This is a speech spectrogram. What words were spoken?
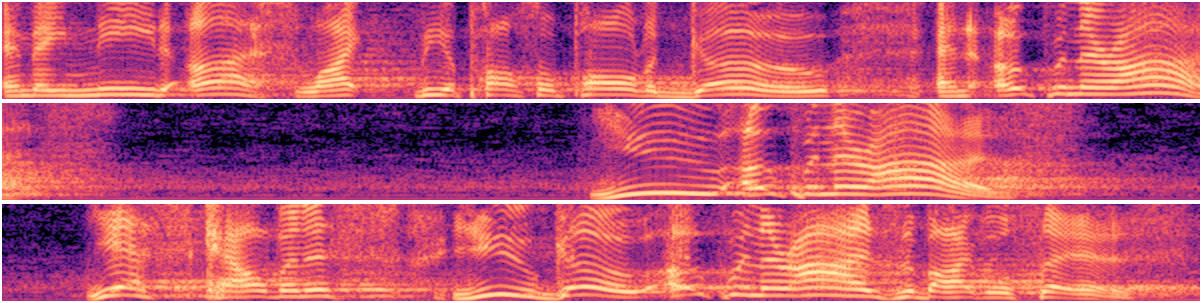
And they need us, like the Apostle Paul, to go and open their eyes. You open their eyes. Yes, Calvinists, you go open their eyes, the Bible says.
